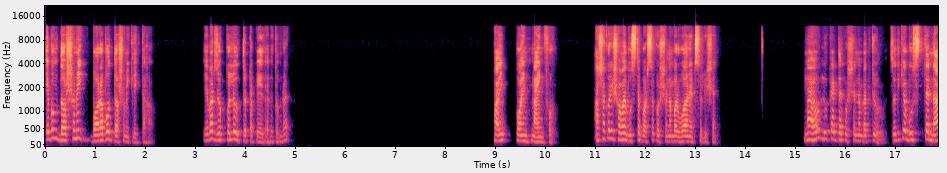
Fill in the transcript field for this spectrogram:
এবং দশমিক বরাবর দশমিক লিখতে হবে। এবার যোগ করলে উত্তরটা পেয়ে যাবে তোমরা। ফাইভ পয়েন্ট নাইন ফোর আশা করি সবাই বুঝতে পারছ কোশ্চেন নাম্বার ওয়ানের solution now look at the question number two যদি কেউ বুঝতে না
